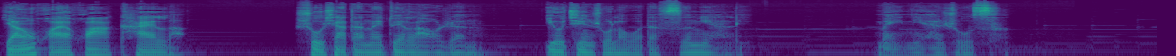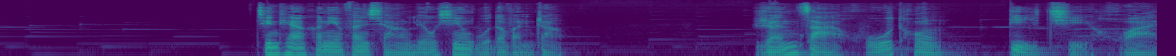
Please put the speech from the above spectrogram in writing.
洋槐花开了，树下的那对老人，又进入了我的思念里。每年如此。今天和您分享刘心武的文章。人在胡同，第几怀？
